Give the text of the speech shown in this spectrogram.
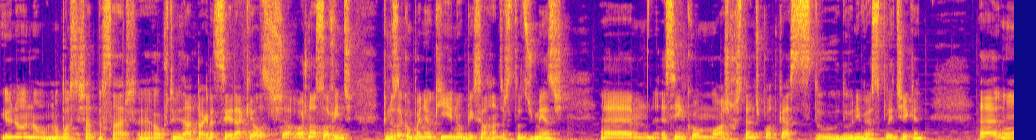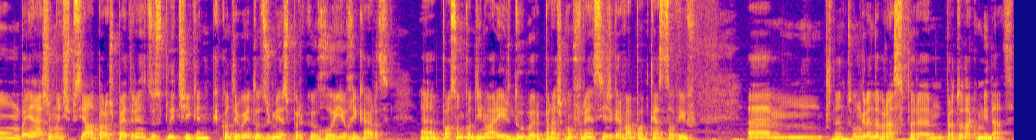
eu não, não, não posso deixar de passar a oportunidade para agradecer àqueles, aos nossos ouvintes que nos acompanham aqui no Pixel Hunters todos os meses, assim como aos restantes podcasts do, do universo Split Chicken. um bem-aja muito especial para os Patreons do Split Chicken que contribuem todos os meses para que o Rui e o Ricardo possam continuar a ir do Uber para as conferências, gravar podcasts ao vivo. Um, portanto, um grande abraço para, para toda a comunidade.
